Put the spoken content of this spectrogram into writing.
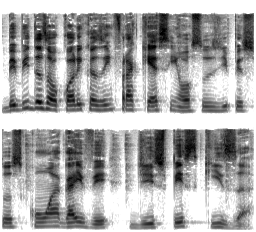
Bebidas alcoólicas enfraquecem ossos de pessoas com HIV, diz pesquisa.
